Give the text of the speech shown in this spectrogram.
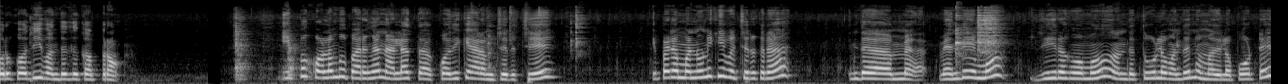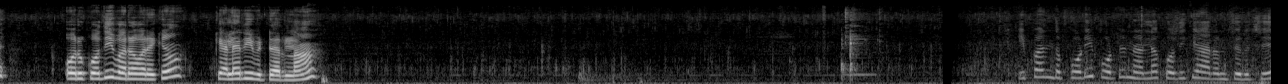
ஒரு கொதி வந்ததுக்கப்புறம். இப்போ குழம்பு பாருங்கள் நல்லா த கொதிக்க ஆரம்பிச்சிருச்சு. இப்போ நம்ம நுணுக்கி வச்சுருக்கிற இந்த வெந்தயமும் ஜீரகமும் அந்த தூளை வந்து நம்ம அதில் போட்டு ஒரு கொதி வர வரைக்கும் கிளறி விட்டுறலாம். இப்போ இந்த பொடி போட்டு நல்லா கொதிக்க ஆரம்பிச்சிருச்சு.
